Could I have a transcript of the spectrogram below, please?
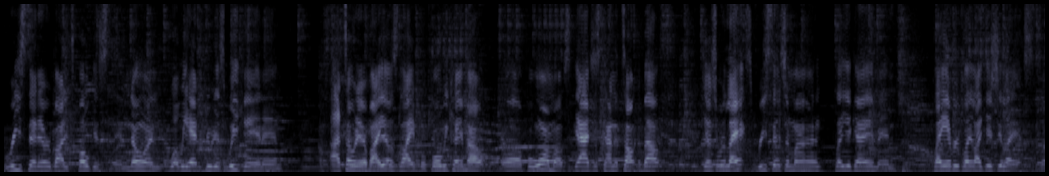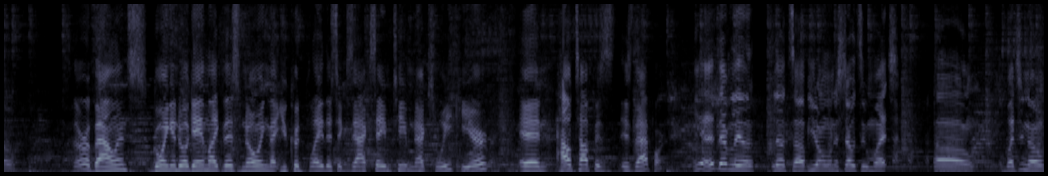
reset everybody's focus and knowing what we had to do this weekend. And I told everybody else, like before we came out uh, for warm-ups, guy just kind of talked about just relax, reset your mind, play your game, and play every play like this your last. So. Is there a balance going into a game like this, knowing that you could play this exact same team next week here, and how tough is is that part? Yeah, it's definitely a little tough. You don't want to show too much, um, but you know,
